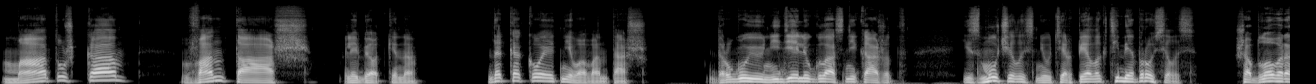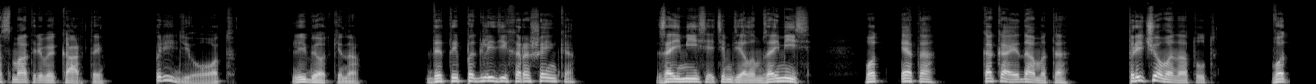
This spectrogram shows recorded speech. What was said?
«Матушка, вантаж!» — Лебедкина. Да какой от него вантаж? Другую неделю глаз не кажет. Измучилась, не утерпела, к тебе бросилась. Шаблова, рассматривая карты. Придет. Лебедкина. Да ты погляди хорошенько. Займись этим делом, займись. Вот это... Какая дама-то? При чем она тут? Вот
